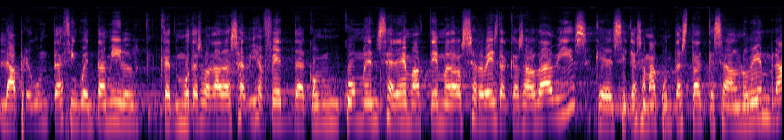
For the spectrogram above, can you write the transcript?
la pregunta 50.000 que moltes vegades s'havia fet de com començarem el tema dels serveis del casal d'avis, que sí que se m'ha contestat que serà el novembre,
